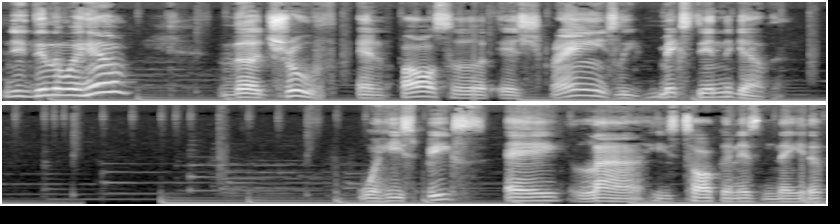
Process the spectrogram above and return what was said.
you're dealing with him? The truth and falsehood is strangely mixed in together. When he speaks a lie, he's talking his native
